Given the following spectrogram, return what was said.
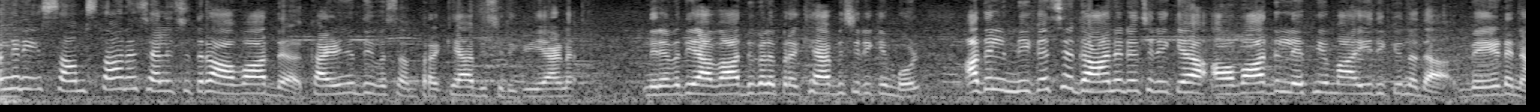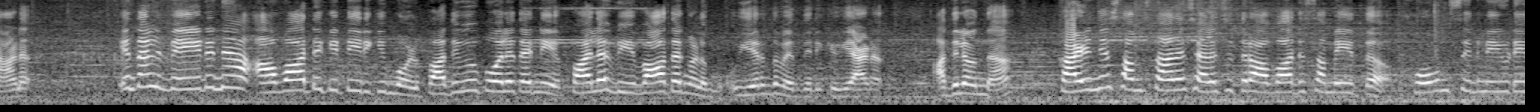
അങ്ങനെ സംസ്ഥാന ചലച്ചിത്ര അവാർഡ് കഴിഞ്ഞ ദിവസം പ്രഖ്യാപിച്ചിരിക്കുകയാണ്. നിരവധി അവാർഡുകൾ പ്രഖ്യാപിച്ചിരിക്കുമ്പോൾ അതിൽ മികച്ച ഗാനരചനയ്ക്ക് അവാർഡ് ലഭ്യമായിരിക്കുന്നത് വേടനാണ്. എന്നാൽ വേടന് അവാർഡ് കിട്ടിയിരിക്കുമ്പോൾ പതിവ് പോലെ തന്നെ പല വിവാദങ്ങളും ഉയർന്നു വന്നിരിക്കുകയാണ്. അതിലൊന്ന് കഴിഞ്ഞ സംസ്ഥാന ചലച്ചിത്ര അവാർഡ് സമയത്ത് ഹോം സിനിമയുടെ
